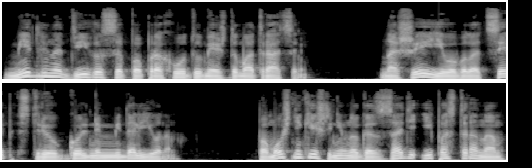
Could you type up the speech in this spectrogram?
медленно двигался по проходу между матрацами. На шее его была цепь с треугольным медальоном. Помощники шли немного сзади и по сторонам.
